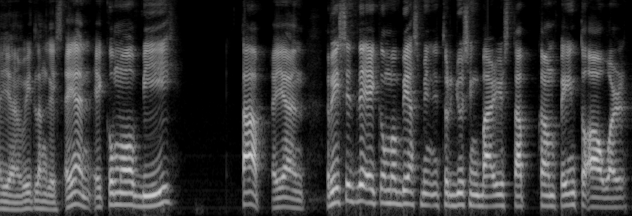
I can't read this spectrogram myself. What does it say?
Ayan, wait lang guys. Ayan, Ecomobi Top. Ayan. Recently, Ecomobi has been introducing various top campaign to our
